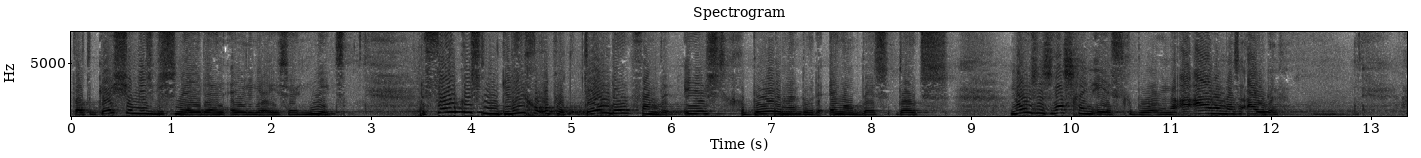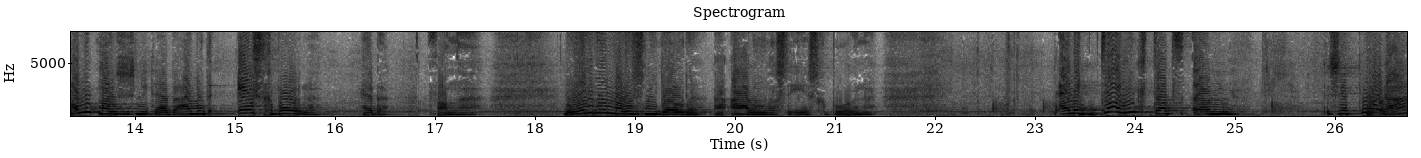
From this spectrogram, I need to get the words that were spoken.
dat Gershom is besneden en Eliezer niet. De focus moet liggen op het doden van de eerstgeborene door de engel des doods. Mozes was geen eerstgeborene, Aaron was ouder. Hij moet Mozes niet hebben, hij moet de eerstgeborene hebben. Van, uh, de Heer wil Mozes niet doden, Aaron was de eerstgeborene. En ik denk dat um, Zippora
